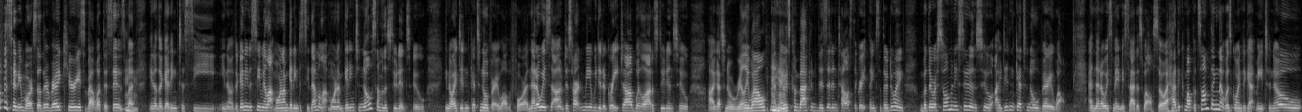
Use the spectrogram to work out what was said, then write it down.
office anymore?" So they're very curious about what this is. Mm-hmm. But you know, they're getting to see, you know, they're getting to see me a lot more, and I'm getting to see them a lot more, and I'm getting to know some of the students who, you know, I didn't get to know very well before, and that always um, disheartened me. We did a great job with a lot of students who uh, I got to know really well, mm-hmm. and they mm-hmm. always come back and visit and tell us the great things that they're doing. But there were so many students who I didn't get to know very well and that always made me sad as well. So I had to come up with something that was going to get me to know,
